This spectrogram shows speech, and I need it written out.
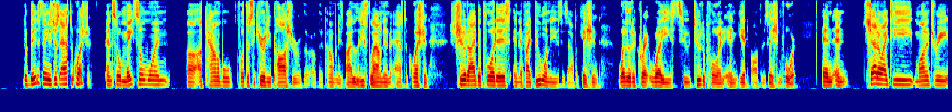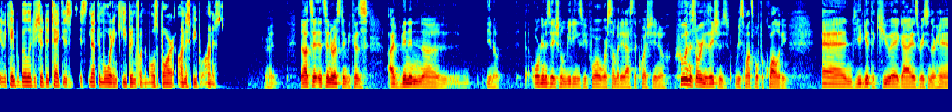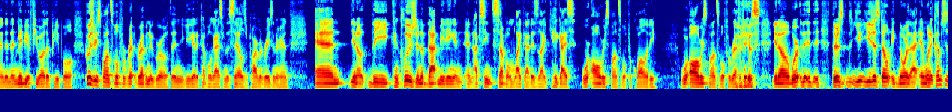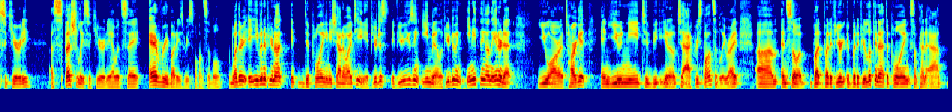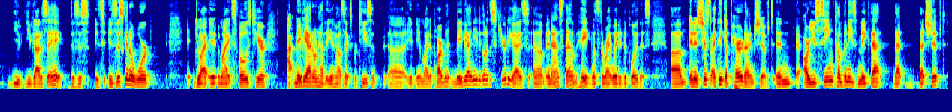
the biggest thing is just ask the question. And so make someone uh, accountable for the security posture of the of the companies by at least allowing them to ask the question: Should I deploy this? And if I do want to use this application, what are the correct ways to to deploy it and get authorization for it? And and shadow IT monitoring and the capability to detect is is nothing more than keeping, for the most part, honest people honest. Right. No, it's it's interesting because I've been in uh, you know organizational meetings before where somebody had asked the question, you know, who in this organization is responsible for quality? and you'd get the QA guys raising their hand, and then maybe a few other people. Who's responsible for re- revenue growth? And you get a couple of guys from the sales department raising their hand. And you know the conclusion of that meeting, and, and I've seen several of them like that, is like, hey guys, we're all responsible for quality. We're all responsible for revenues. You know, we're there's you, you just don't ignore that. And when it comes to security, especially security, I would say everybody's responsible. Whether even if you're not deploying any shadow IT, if you're just if you're using email, if you're doing anything on the internet, you are a target and you need to be you know to act responsibly right um, and so but but if you're but if you're looking at deploying some kind of app you you got to say hey does this is is this going to work do i am i exposed here Maybe I don't have the in-house expertise in, uh, in, in, my department. Maybe I need to go to the security guys um, and ask them, "Hey, what's the right way to deploy this?" Um, and it's just, I think, a paradigm shift. And are you seeing companies make that that that shift?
